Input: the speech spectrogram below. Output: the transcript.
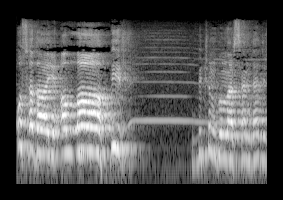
o sadayı Allah bir? Bütün bunlar sendedir.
